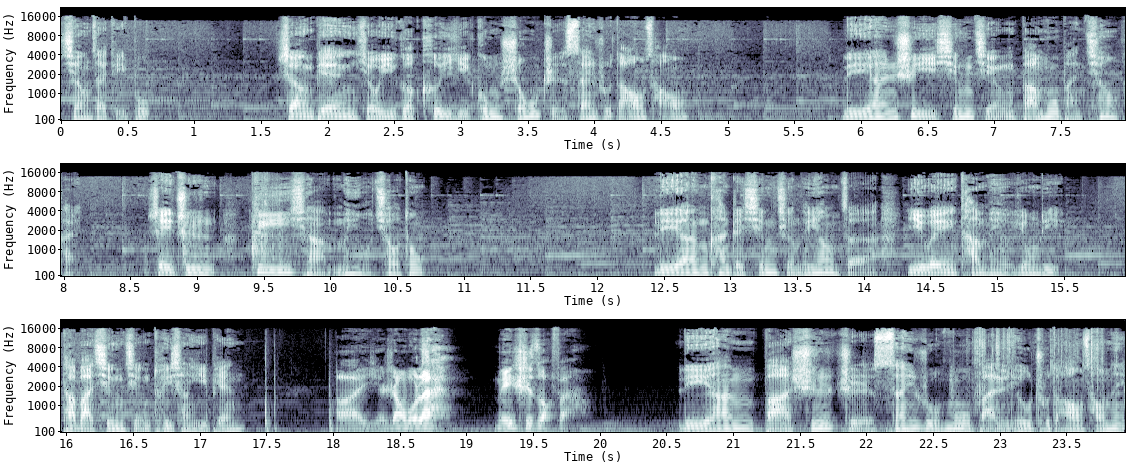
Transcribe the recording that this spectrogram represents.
镶在底部，上边有一个可以供手指塞入的凹槽。李安示意刑警把木板撬开，谁知第一下没有撬动。李安看着刑警的样子，以为他没有用力。他把刑警推向一边，哎呀，让我来，没吃早饭。李安把食指塞入木板流出的凹槽内，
